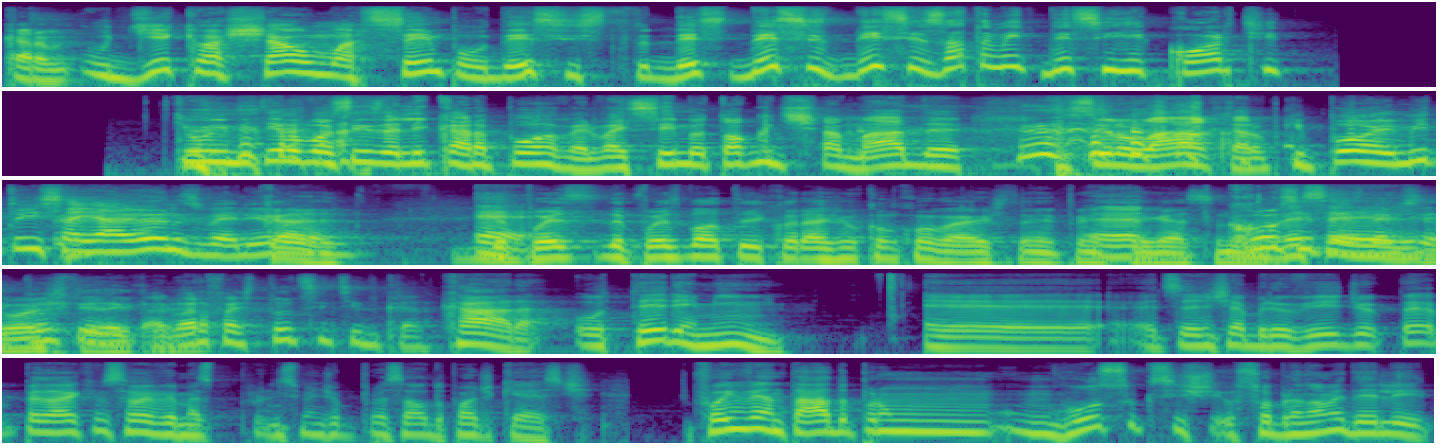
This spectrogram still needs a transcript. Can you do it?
Cara, o dia que eu achar uma sample desse, desse, desse, desse exatamente desse recorte que eu imitei pra vocês ali, cara, porra, velho, vai ser meu toque de chamada do celular, cara, porque, porra, eu imito isso aí há anos, velho. eu- Cara, É. depois, depois bota aí Coragem com Covarde também pra gente é, pegar esse com certeza, é deve ser, Eu com acho que é. Agora faz todo sentido, cara. cara, o Teremin, é, antes da gente abrir o vídeo, pe- apesar que você vai ver, mas principalmente o pessoal do podcast, foi inventado por um, um russo que se, o sobrenome dele,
